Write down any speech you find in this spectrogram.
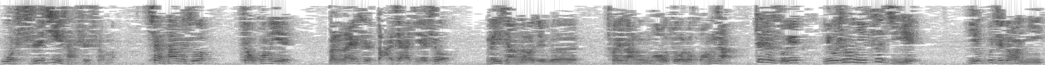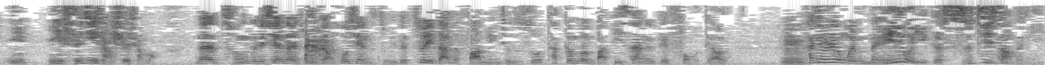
我实际上是什么。像他们说赵匡胤本来是打家劫舍，没想到这个穿上龙袍做了皇上，这是属于有时候你自己也不知道你你你实际上是什么。那从这个现代主义到后现代主义的最大的发明，就是说他根本把第三个给否掉了。嗯，他就认为没有一个实际上的你，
